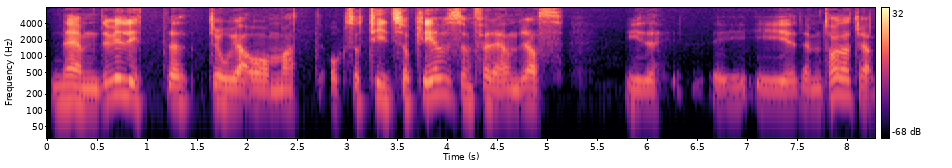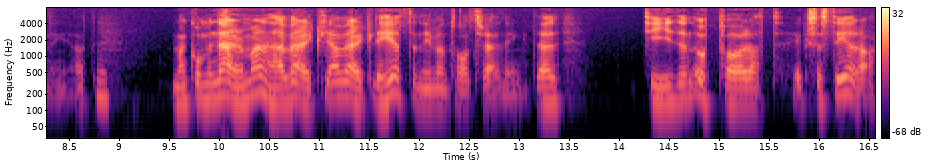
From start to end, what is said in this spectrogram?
nämnde vi lite, tror jag, om att också tidsupplevelsen förändras i, i, i den mentala träningen. Att Mm. Man kommer närmare den här verkliga verkligheten i mental träning där tiden upphör att existera.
